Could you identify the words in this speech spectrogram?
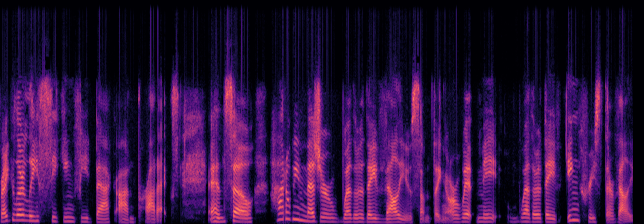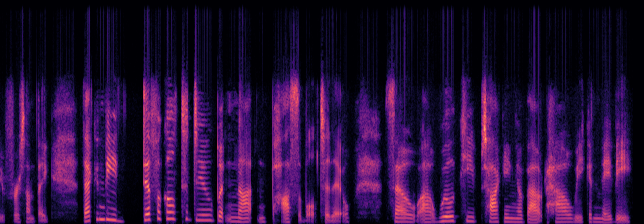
regularly seeking feedback on products. And so how do we measure whether they value something or may, whether they've increased their value for something? That can be difficult to do, but not impossible to do. So uh, we'll keep talking about how we can maybe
